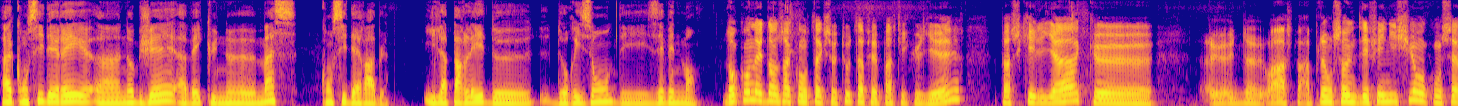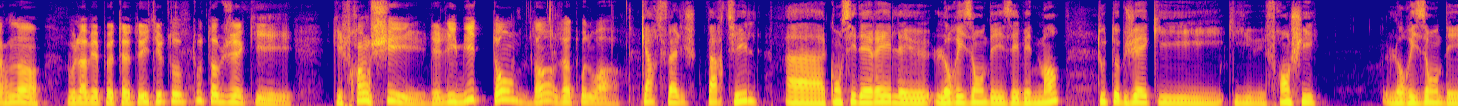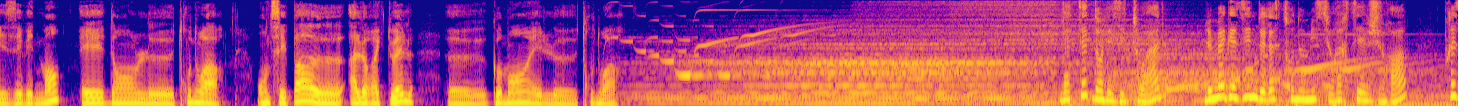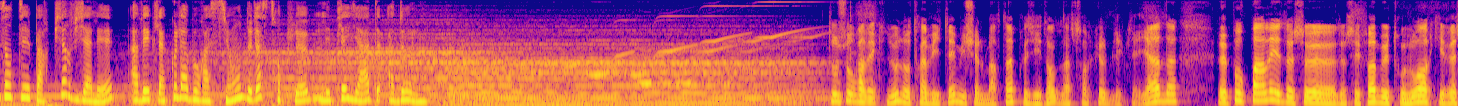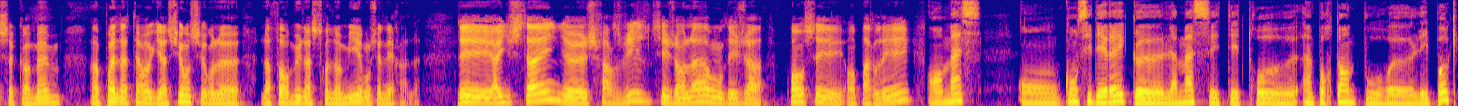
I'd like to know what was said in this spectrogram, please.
a considéré un objet avec une masse considérable. Il a parlé de d'horizon des événements. Donc on est dans un contexte tout à fait particulier parce qu'il y a que euh, une, ah, appelons ça une définition concernant, vous l'avez peut-être dit, tout, objet qui franchit des limites tombe dans un trou noir. Karl a considéré l'horizon des événements. Tout objet qui, qui franchit l'horizon des événements est dans le trou noir. On ne sait pas euh, à l'heure actuelle euh, comment est le trou noir. La tête dans les étoiles, le magazine de l'astronomie sur RCF Jura, présenté par Pierre Vialet avec la collaboration de l'Astroclub Les Pléiades à Dole. Toujours avec nous notre invité Michel Martin, président de l'Astroclub Les Pléiades, euh, pour parler de, ce, de ces fameux trous noirs qui restent quand même un point d'interrogation sur la formule astronomie en général. Einstein, euh, Schwarzschild, ces gens-là ont déjà pensé en parler. En masse, on considérait que la masse était trop euh, importante pour euh, l'époque.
